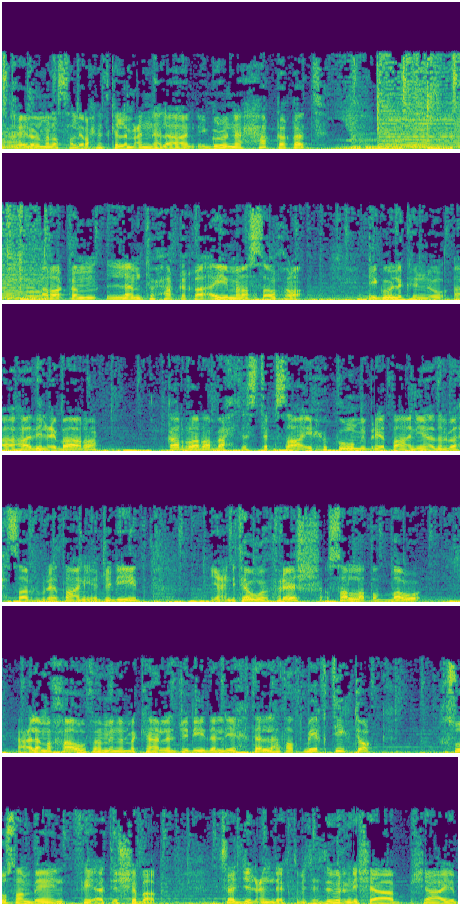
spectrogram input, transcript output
تخيلوا المنصة اللي راح نتكلم عنها الآن يقولون حققت رقم لم تحققه أي منصة أخرى. يقول لك إنه آه هذه العبارة قرر بحث استقصائي حكومي بريطاني. هذا البحث صار في بريطانيا جديد. يعني توه فريش سلط الضوء على مخاوفه من المكان الجديد اللي يحتلها تطبيق تيك توك خصوصا بين فئة الشباب. سجل عندك تبي تعتبرني شاب شايب؟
